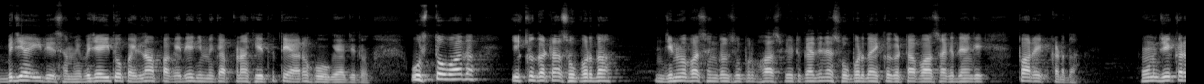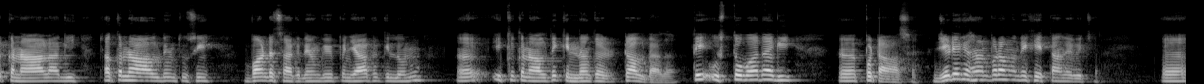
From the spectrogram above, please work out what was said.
ਬਿਜਾਈ ਦੇ ਸਮੇਂ, ਬਿਜਾਈ ਤੋਂ ਪਹਿਲਾਂ ਆਪਾਂ ਕਹਦੇ ਜਿਵੇਂ ਕਿ ਆਪਣਾ ਖੇਤ ਤਿਆਰ ਹੋ ਗਿਆ ਜਦੋਂ। ਉਸ ਤੋਂ ਬਾਅਦ ਇੱਕ ਗੱਟਾ ਸੁਪਰ ਦਾ, ਜਿਹਨੂੰ ਆਪਾਂ ਸਿੰਗਲ ਸੁਪਰ ਫਾਸਫੇਟ ਕਹਿੰਦੇ ਨੇ ਸੁਪਰ ਦਾ ਇੱਕ ਗੱਟਾ ਪਾ ਸਕਦੇ ਆਂਗੇ ਪਰ ਏਕੜ ਦਾ। ਹੁਣ ਜੇਕਰ ਕਨਾਲ ਆ ਗਈ ਤਾਂ ਕਨਾਲ ਦੇ ਤੁਸੀਂ ਵੰਡ ਸਕਦੇ ਹੋਗੇ 50 ਕੁ ਕਿਲੋ ਨੂੰ ਇੱਕ ਕਨਾਲ ਤੇ ਕਿੰਨਾ ਕੁ ਢਲਦਾ ਗਾ। ਤੇ ਉਸ ਤੋਂ ਬਾਅਦ ਆ ਗਈ ਪੋਟਾਸ, ਜਿਹੜੇ ਕਿਸਾਨ ਭਰਾਵਾਂ ਦੇ ਖੇਤਾਂ ਦੇ ਵਿੱਚ ਅ,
